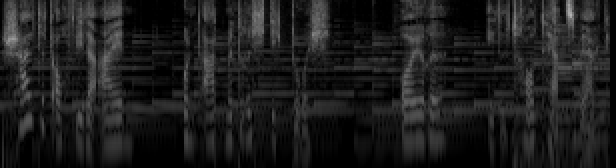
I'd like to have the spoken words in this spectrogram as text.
schaltet auch wieder ein und atmet richtig durch. Eure Edeltraut Herzberg.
